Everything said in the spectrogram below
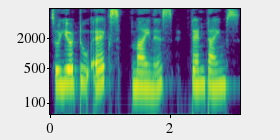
So here 2x minus 10 times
